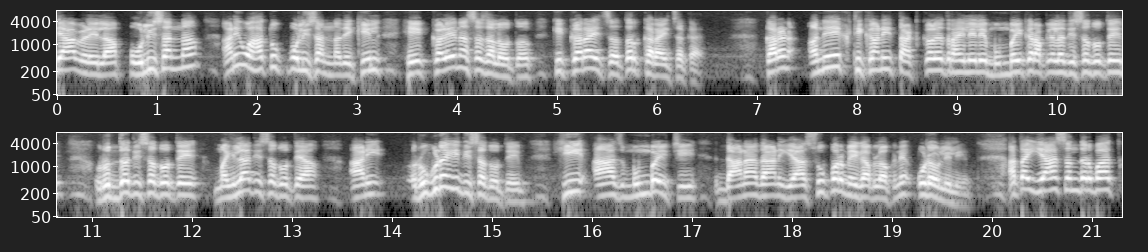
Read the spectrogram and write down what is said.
त्यावेळेला पोलिसांना आणि वाहतूक पोलिसांना देखील हे कळेन असं झालं होतं की करायचं तर करायचं काय? कारण अनेक ठिकाणी ताटकळत राहिलेले मुंबईकर आपल्याला दिसत होते वृद्ध दिसत होते महिला दिसत होत्या आणि रुग्णही दिसत होते. ही आज मुंबईची दाणादाण या सुपर मेगा ब्लॉकने उडवलेली आता या संदर्भात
